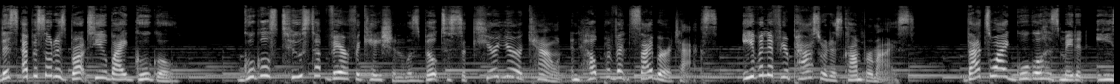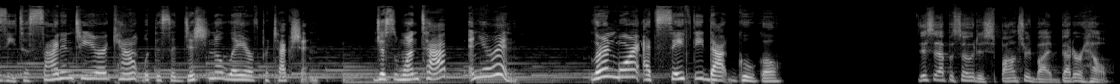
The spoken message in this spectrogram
This episode is brought to you by Google. Google's two step verification was built to secure your account and help prevent cyber attacks, even if your password is compromised. That's why Google has made it easy to sign into your account with this additional layer of protection. Just one tap and you're in. Learn more at safety.google. This episode is sponsored by BetterHelp.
